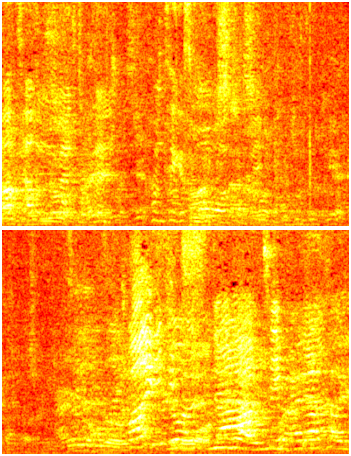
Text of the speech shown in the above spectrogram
I'll tell him the master plan. Come take a small walk with me. Well, you need to stop taking I'll tell you.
